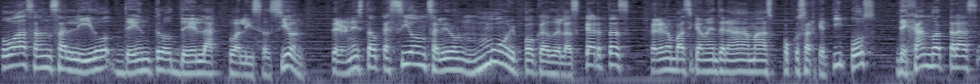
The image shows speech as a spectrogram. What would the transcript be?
todas han salido dentro de la actualización pero en esta ocasión salieron muy pocas de las cartas, salieron básicamente nada más pocos arquetipos, dejando atrás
